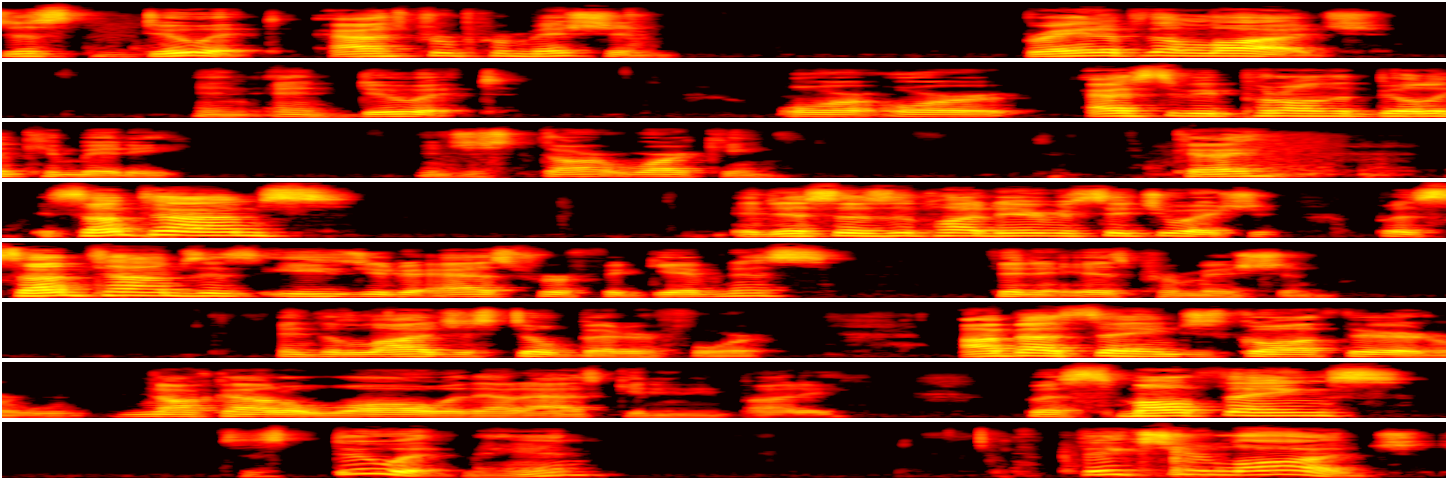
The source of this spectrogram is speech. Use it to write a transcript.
Just do it. Ask for permission. Bring it up in the lodge and, and do it. Or, or ask to be put on the building committee and just start working. Okay? Sometimes, it just doesn't apply to every situation, but sometimes it's easier to ask for forgiveness than it is permission. And the lodge is still better for it. I'm not saying just go out there and knock out a wall without asking anybody. But small things, just do it, man. Fix your lodge.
